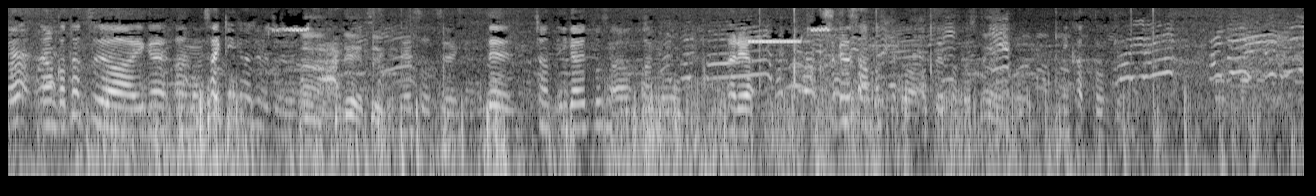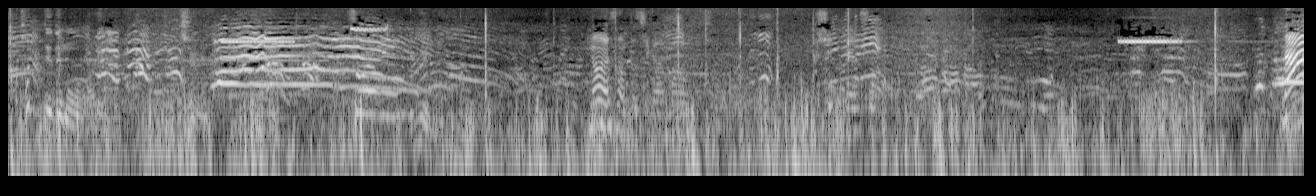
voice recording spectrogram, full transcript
えなんか達也意外あの最近初めてじゃないうんで強いかねそう強いでちゃんと意外とさあのあれすぐるさんとかあつやさん。とかに買っとくけど勝ってでもあれ10位そう。いうナナさんたちがまあ真剣そうナイ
